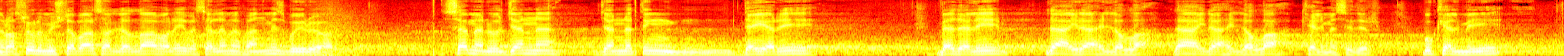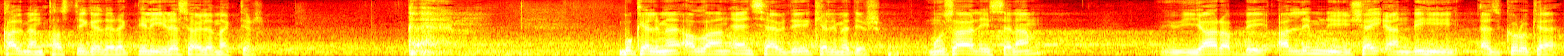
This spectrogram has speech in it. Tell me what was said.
Resulü Müşteba sallallahu aleyhi ve sellem Efendimiz buyuruyor. Semerül cenne cennetin değeri bedeli La ilahe illallah La ilahe illallah kelimesidir. Bu kelimeyi kalben tasdik ederek diliyle söylemektir. Bu kelime Allah'ın en sevdiği kelimedir. Musa aleyhisselam Ya Rabbi allimni şey'en bihi ezkuruke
